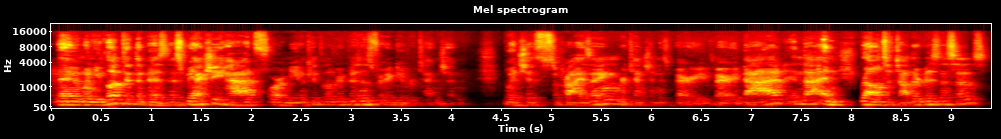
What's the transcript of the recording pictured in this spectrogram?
And then when you looked at the business, we actually had for a meal kit delivery business very good retention, which is surprising. Retention is very, very bad in that, and relative to other businesses,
